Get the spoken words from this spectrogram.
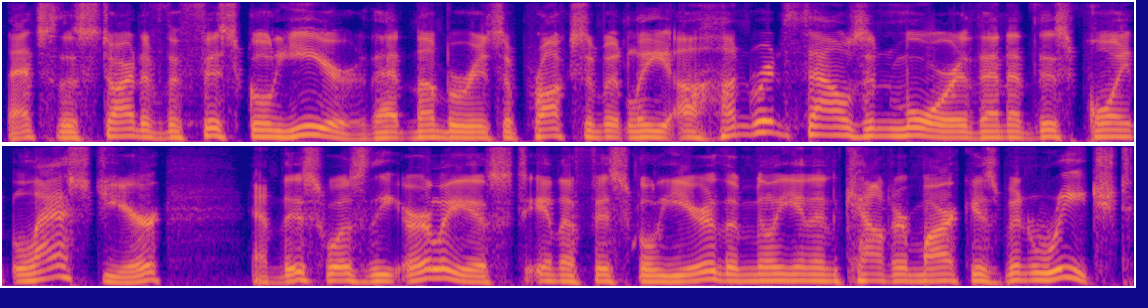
That's the start of the fiscal year. That number is approximately 100,000 more than at this point last year and this was the earliest in a fiscal year the million encounter mark has been reached.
